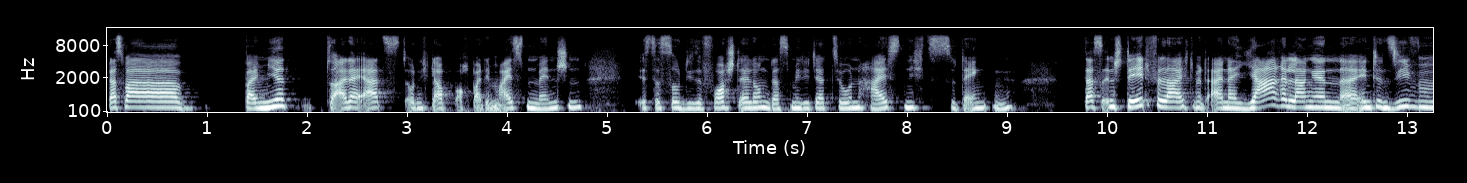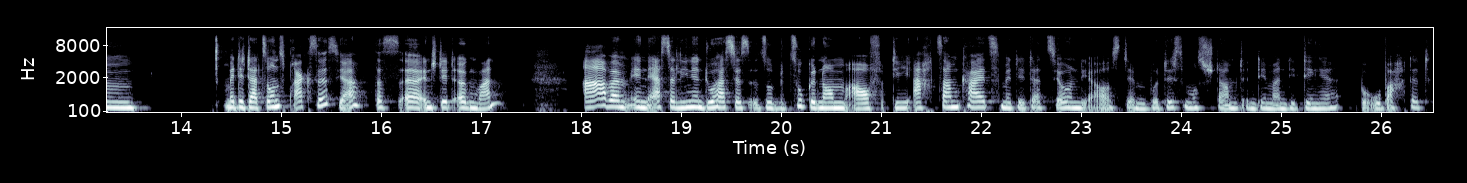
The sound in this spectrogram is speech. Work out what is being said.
das war bei mir zuallererst und ich glaube auch bei den meisten Menschen ist es so diese Vorstellung, dass Meditation heißt, nichts zu denken. Das entsteht vielleicht mit einer jahrelangen äh, intensiven Meditationspraxis, ja, das äh, entsteht irgendwann. Aber in erster Linie, du hast jetzt so Bezug genommen auf die Achtsamkeitsmeditation, die aus dem Buddhismus stammt, indem man die Dinge beobachtet.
